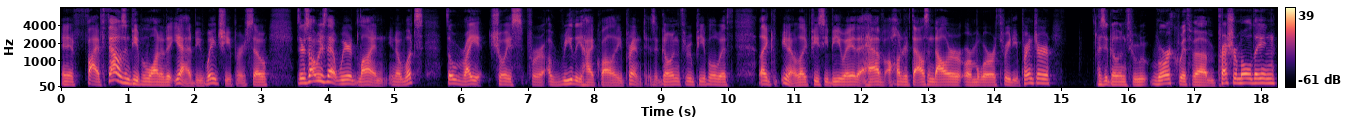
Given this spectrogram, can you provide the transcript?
And if 5,000 people wanted it, yeah, it'd be way cheaper. So there's always that weird line, you know, what's the right choice for a really high quality print? Is it going through people with like, you know, like PCBWay that have a $100,000 or more 3D printer? Is it going through Rourke with um, pressure molding?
